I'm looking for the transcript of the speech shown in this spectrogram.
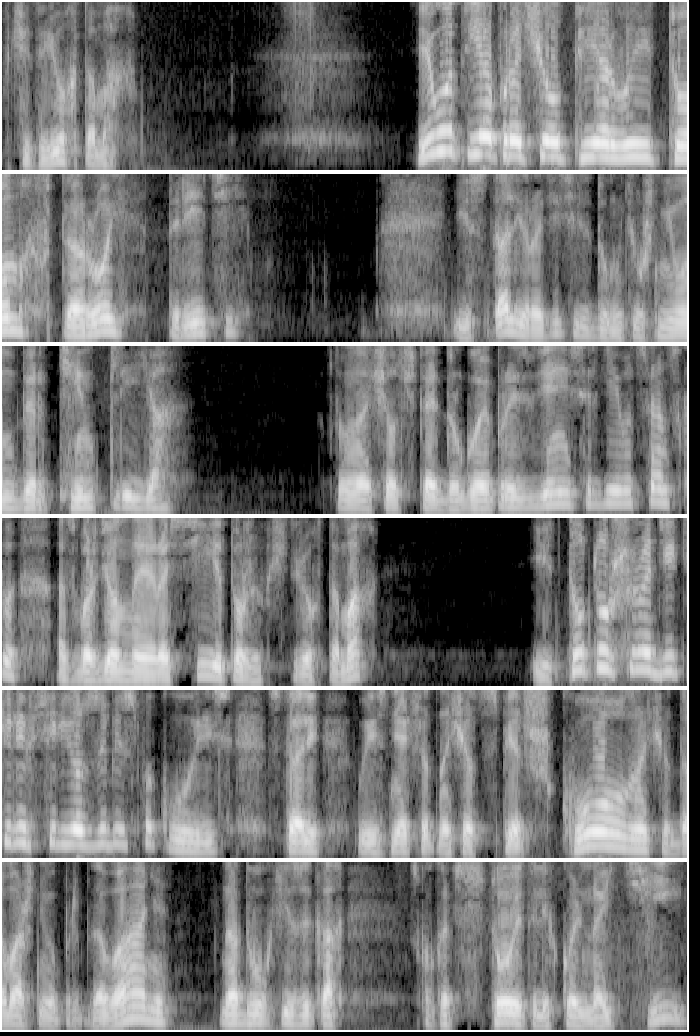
в четырех томах. И вот я прочел первый том, второй, третий. И стали родители думать, уж не ундеркинд ли я. Потом начал читать другое произведение Сергея Ваценского «Освобожденная Россия», тоже в четырех томах. И тут уж родители всерьез забеспокоились, стали выяснять что-то насчет спецшколы, насчет домашнего преподавания на двух языках, сколько это стоит и легко ли найти.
